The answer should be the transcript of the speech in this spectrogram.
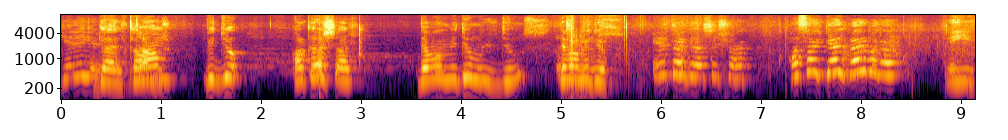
Gele gele. Gel tamam. Tamam. Video arkadaşlar devam ediyor mu videomuz? Devam ediyor. Evet arkadaşlar şu an. Hasan gel ver bana. İyi.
